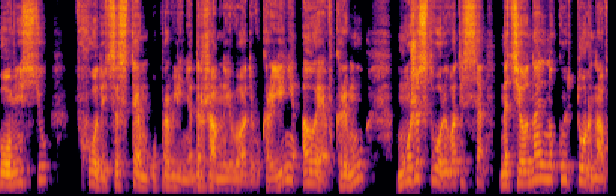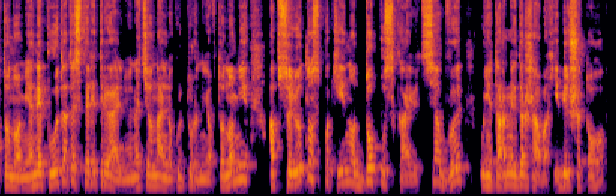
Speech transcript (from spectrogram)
повністю входить в систему управління державної влади в Україні, але в Криму може створюватися національно-культурна автономія, не плутати з територіальною національно-культурної автономії, абсолютно спокійно допускаються в унітарних державах. І більше того,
